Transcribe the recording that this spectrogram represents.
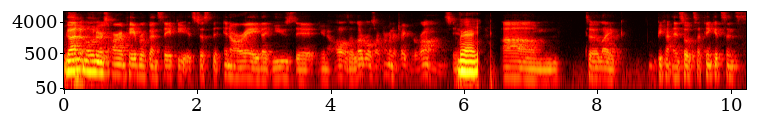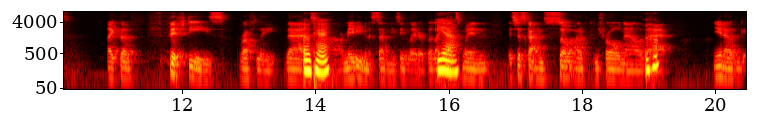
gun Mhm. owners are in favor of gun safety. It's just the NRA that used it. You know, oh, the liberals are coming to take your guns. you know, Right. Um, to like become, and so it's I think it's since like the fifties roughly that, Okay. uh, or maybe even the seventies even later. But like Yeah. that's when it's just gotten so out of control now that Uh-huh. you know g-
